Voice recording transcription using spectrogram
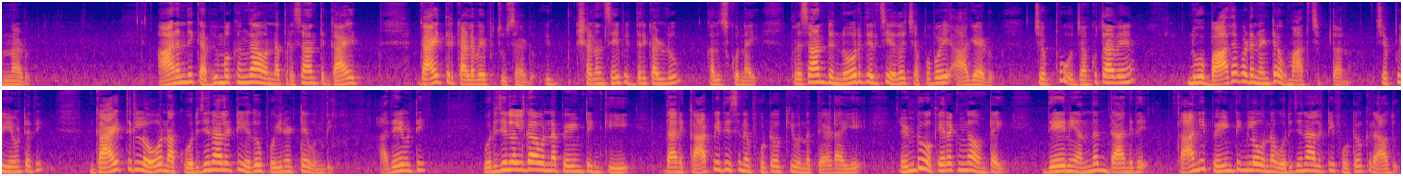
అన్నాడు. ఆనందికి అభిముఖంగా ఉన్న ప్రశాంత్ గాయ గాయత్రి కళ్ళవైపు చూశాడు. క్షణంసేపు ఇద్దరి కళ్ళు కలుసుకున్నాయి. ప్రశాంత్ నోరు తెరిచి ఏదో చెప్పబోయి ఆగాడు. చెప్పు జంకుతావేం? నువ్వు బాధపడనంటే ఒక మాట చెప్తాను. చెప్పు ఏమిటది? గాయత్రిలో నాకు ఒరిజినాలిటీ ఏదో పోయినట్టే ఉంది. అదేమిటి? ఒరిజినల్గా ఉన్న పెయింటింగ్కి దాని కాపీ తీసిన ఫోటోకి ఉన్న తేడాయే. రెండూ ఒకే రకంగా ఉంటాయి. దేని అందం దానిదే. కానీ పెయింటింగ్లో ఉన్న ఒరిజినాలిటీ ఫోటోకి రాదు.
